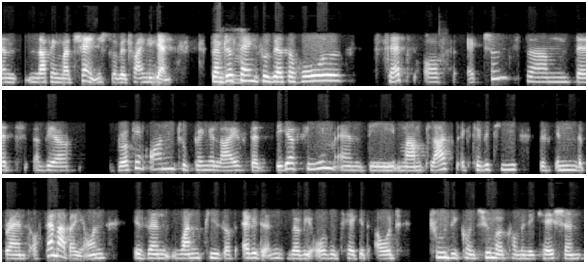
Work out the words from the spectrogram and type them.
and nothing much changed. So we're trying again. So I'm just mm-hmm. saying, so there's a whole set of actions um, that we are working on to bring alive that bigger theme and the Mom Plus activity within the brand of Femibion is then one piece of evidence where we also take it out to the consumer communication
